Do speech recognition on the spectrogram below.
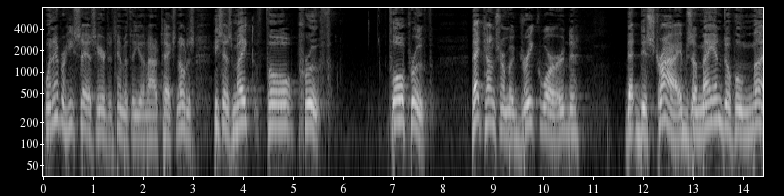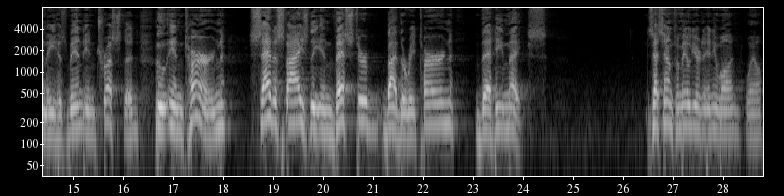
whenever he says here to Timothy in our text, notice he says, make full proof. Full proof. That comes from a Greek word that describes a man to whom money has been entrusted, who in turn satisfies the investor by the return that he makes. Does that sound familiar to anyone? Well,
